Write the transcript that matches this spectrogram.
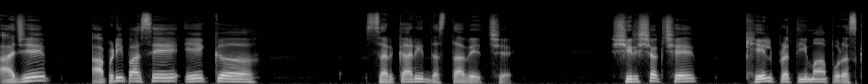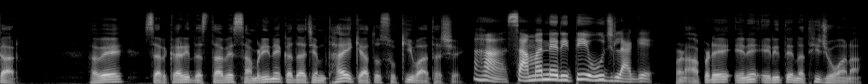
આજે આપણી પાસે એક સરકારી દસ્તાવેજ છે. શીર્ષક છે ખેલ પ્રતિમા પુરસ્કાર. હવે સરકારી દસ્તાવેજ સાંભળીને કદાચ એમ થાય કે આ તો સૂકી વાત હશે. હા સામાન્ય રીતે એવું જ લાગે. પણ આપણે એને એ રીતે નથી જોવાના.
